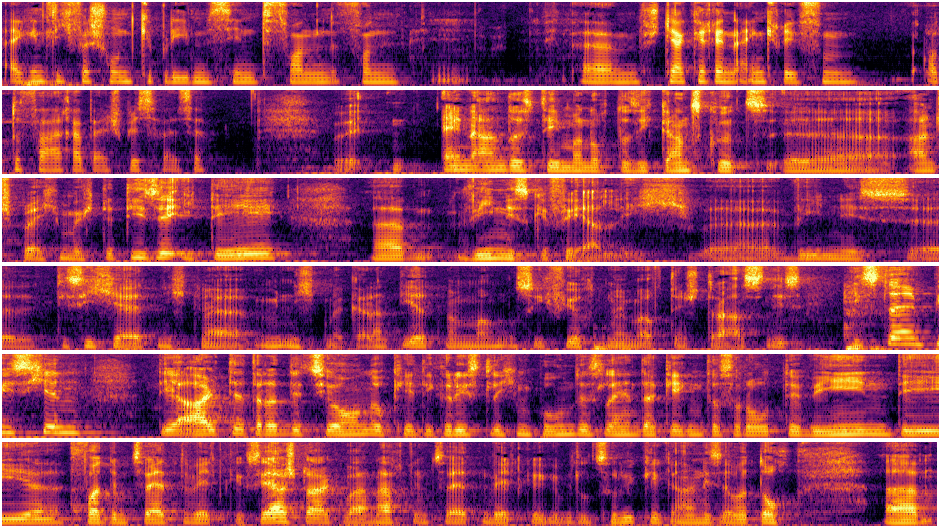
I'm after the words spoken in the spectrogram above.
eigentlich verschont geblieben sind von, von ähm, stärkeren Eingriffen, Autofahrer beispielsweise. Ein anderes Thema noch, das ich ganz kurz äh, ansprechen möchte. Diese Idee, äh, Wien ist gefährlich, äh, Wien ist äh, die Sicherheit nicht mehr, nicht mehr garantiert, man, man, muss sich fürchten, wenn man auf den Straßen ist. Ist da ein bisschen die alte Tradition, okay, die christlichen Bundesländer gegen das rote Wien, die äh, vor dem Zweiten Weltkrieg sehr stark war, nach dem Zweiten Weltkrieg ein bisschen zurückgegangen ist, aber doch ähm,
